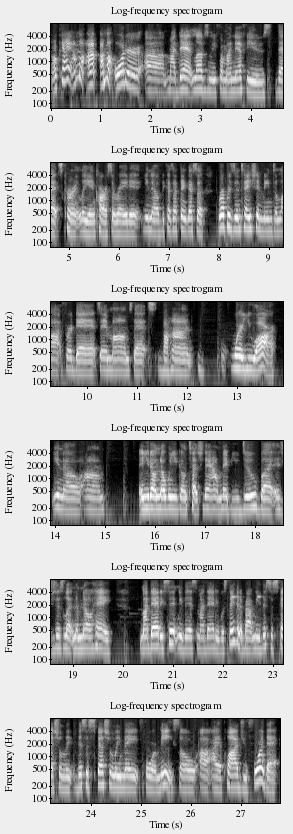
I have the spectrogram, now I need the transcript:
Okay, I'm a, I'm gonna order. Uh, my dad loves me for my nephews that's currently incarcerated. You know, because I think that's a representation means a lot for dads and moms that's behind where you are. You know, um, and you don't know when you're gonna touch down. Maybe you do, but it's just letting them know, hey, my daddy sent me this my daddy was thinking about me this is specially this is specially made for me. So uh, i applaud you for that.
